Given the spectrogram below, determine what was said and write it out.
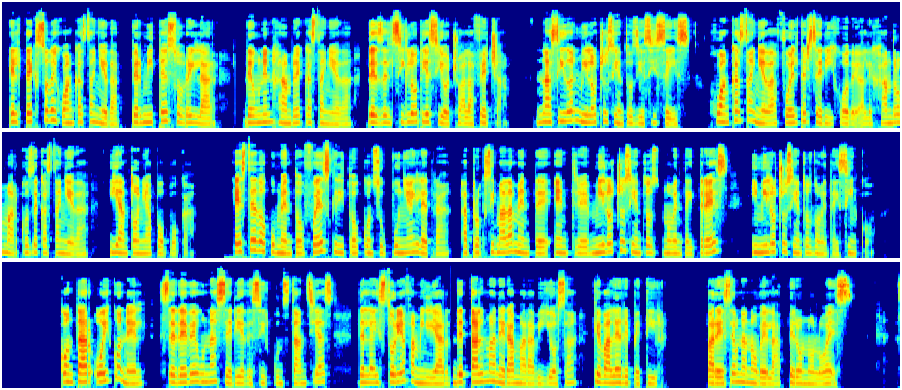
El texto de Juan Castañeda permite sobrehilar de un enjambre Castañeda desde el siglo XVIII a la fecha. Nacido en 1816, Juan Castañeda fue el tercer hijo de Alejandro Marcos de Castañeda y Antonia Popoca. Este documento fue escrito con su puña y letra aproximadamente entre 1893 y 1895. Contar hoy con él se debe una serie de circunstancias de la historia familiar de tal manera maravillosa que vale repetir. Parece una novela, pero no lo es.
